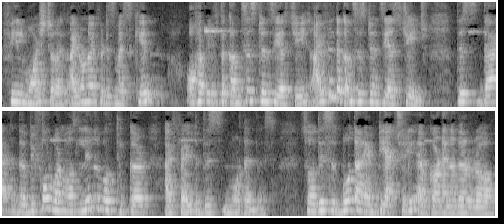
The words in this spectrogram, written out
feel moisturized. I don't know if it is my skin or if the consistency has changed. I feel the consistency has changed. This that the before one was a little more thicker. I felt this more than this. So this is both are empty actually. I've got another uh,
